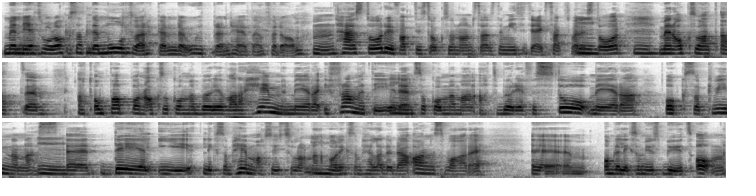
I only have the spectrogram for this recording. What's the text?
Men jag tror också att det motverkar den där utbrändheten för dem. Mm, här står det ju faktiskt också någonstans, det minns inte jag exakt vad det står, men också att, att, eh, att om papporna också kommer börja vara hem mera i framtiden så kommer man att börja förstå mera också kvinnornas eh, del i liksom hemmasysslorna och liksom hela det där ansvaret eh, om det liksom just byts om.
